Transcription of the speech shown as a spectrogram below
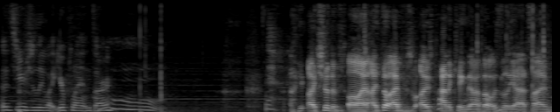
That's usually what your plans are. I, I should have. Oh, I, I thought I was, I was panicking there. I thought I was nearly out of time.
